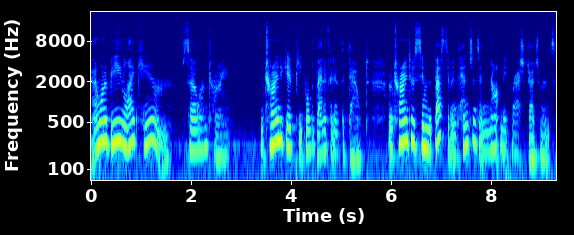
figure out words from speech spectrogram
And I want to be like Him, so I'm trying. I'm trying to give people the benefit of the doubt. I'm trying to assume the best of intentions and not make rash judgments.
